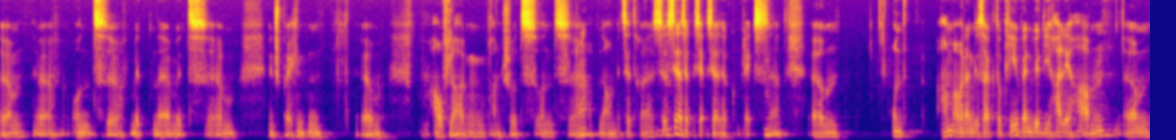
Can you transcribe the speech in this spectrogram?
ähm, ja, und äh, mit, äh, mit ähm, entsprechenden ähm, Auflagen, Brandschutz und äh, ja. Abnahmen etc. Es ist sehr, sehr, sehr, sehr, sehr komplex. Mhm. Ja. Ähm, und haben aber dann gesagt, okay, wenn wir die Halle haben, ähm,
